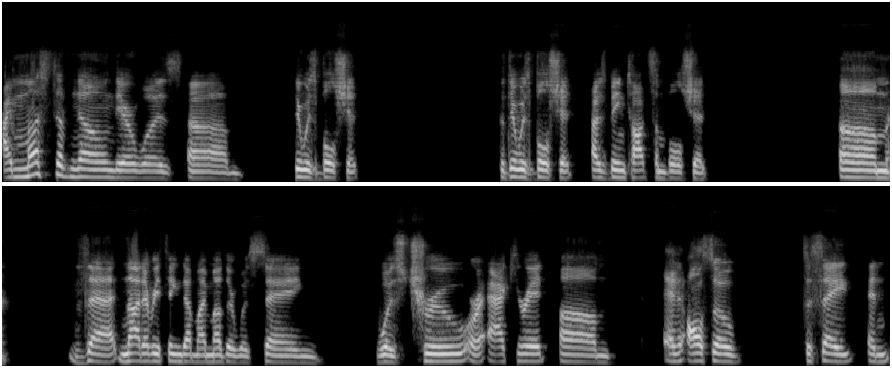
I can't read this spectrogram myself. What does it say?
I must have known there was um, there was bullshit. That there was bullshit. I was being taught some bullshit. Um, that not everything that my mother was saying was true or accurate. Um, and also to say, and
